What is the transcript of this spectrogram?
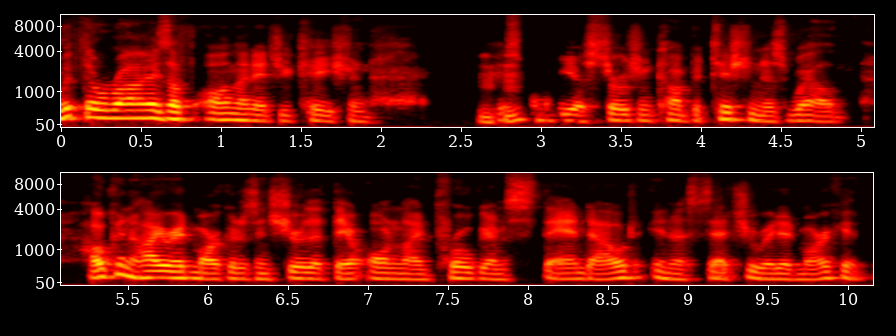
With the rise of online education, mm-hmm. going to be a surge in competition as well. How can higher ed marketers ensure that their online programs stand out in a saturated market?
